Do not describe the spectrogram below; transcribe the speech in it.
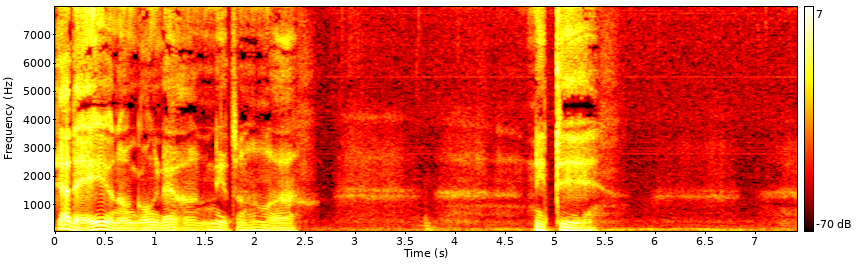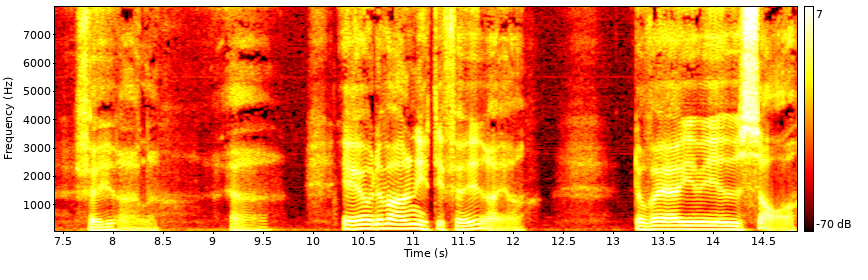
Ja, det är ju någon gång där 1994 eller? Ja. Jo, det var 94 ja. Då var jag ju i USA.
